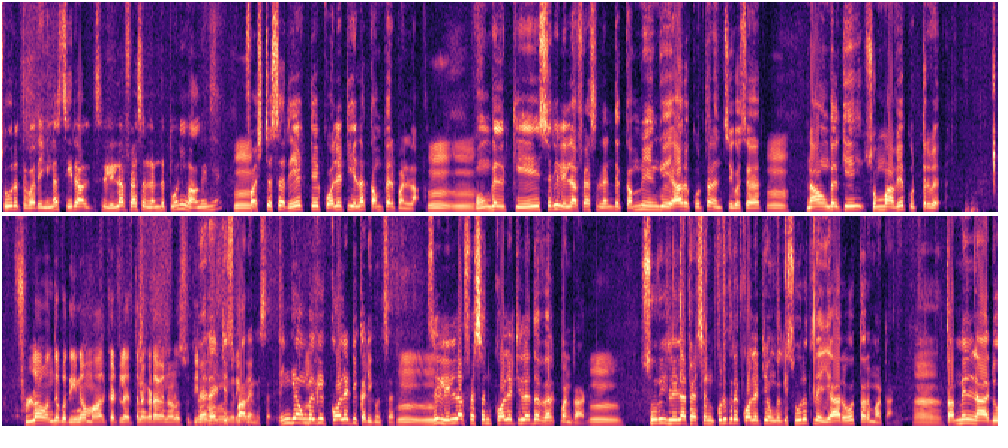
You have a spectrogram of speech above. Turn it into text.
சூரத் வரீங்கன்னா ஸ்ரீரா ஸ்ரீ லீலா ஃபேஷன்ல இருந்து துணி வாங்குவீங்க. ஃபர்ஸ்ட் சார் ரேட்டு குவாலிட்டி எல்லாம் கம்பேர் பண்ணலாம். உங்களுக்கு ஸ்ரீ லீலா ஃபேஷன்ல இருந்து கம்மி இங்க யாரை கொடுத்தா நினச்சிக்கோ சார் நான் உங்களுக்கு சும்மாவே கொடுத்துருவேன். ஃபுல்லா வந்து பாத்தீங்கன்னா மார்க்கெட்ல எத்தனை கடை வேணாலும் சுத்தி வெரைட்டிஸ் பாருங்க சார் இங்க உங்களுக்கு குவாலிட்டி கிடைக்கும் சார் ஸ்ரீ லீலா ஃபேஷன் குவாலிட்டியில தான் ஒர்க் பண்றாங்க. ம். சூரி லீலா ஃபேஷன் கொடுக்குற குவாலிட்டி உங்களுக்கு சூரத்ல யாரோ தர மாட்டாங்க. தமிழ்நாடு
